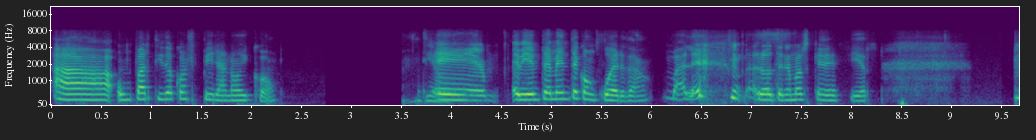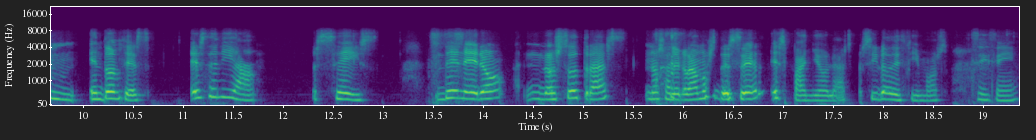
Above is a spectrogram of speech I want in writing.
a un partido conspiranoico. Eh, evidentemente concuerda, ¿vale? Lo tenemos que decir. Entonces, este día 6 de enero, nosotras nos alegramos de ser españolas, si lo decimos. Sí, sí.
